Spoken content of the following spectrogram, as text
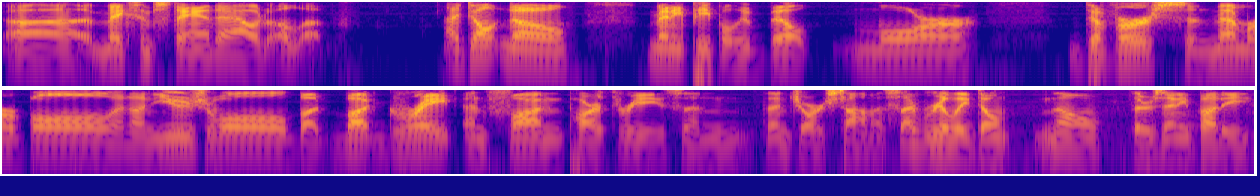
uh, makes him stand out. I don't know many people who built more diverse and memorable and unusual, but but great and fun par threes than than George Thomas. I really don't know if there's anybody.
